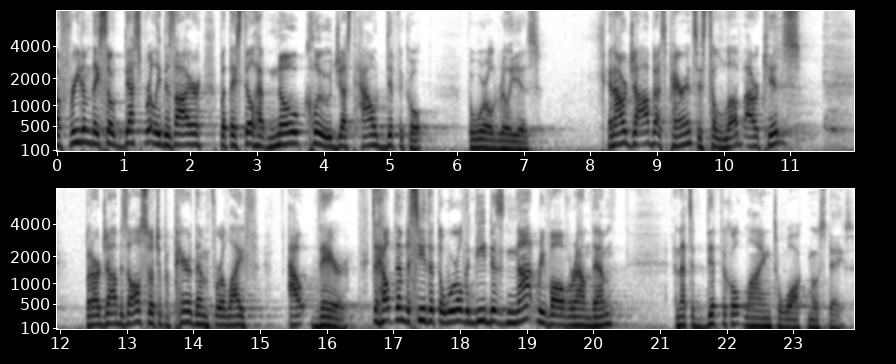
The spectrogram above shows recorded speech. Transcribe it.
a freedom they so desperately desire, but they still have no clue just how difficult the world really is. And our job as parents is to love our kids, but our job is also to prepare them for a life out there, to help them to see that the world indeed does not revolve around them. And that's a difficult line to walk most days.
